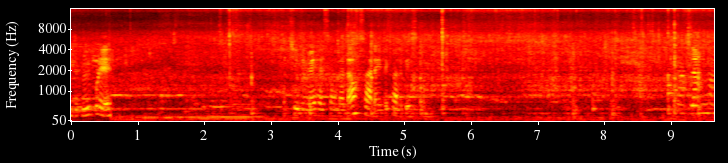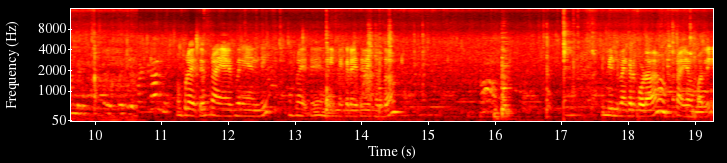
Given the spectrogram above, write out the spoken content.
ఇందుకు ఇప్పుడు చికెన్ వేసేసాం కదా ఒకసారి అయితే కలిపేస్తాను ఇప్పుడైతే ఫ్రై అయిపోయినాయండి. ఇప్పుడైతే నీళ్ళ దగ్గర అయితే వేసేద్దాం మిల్ మేకర్ కూడా ఫ్రై అవ్వాలి.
